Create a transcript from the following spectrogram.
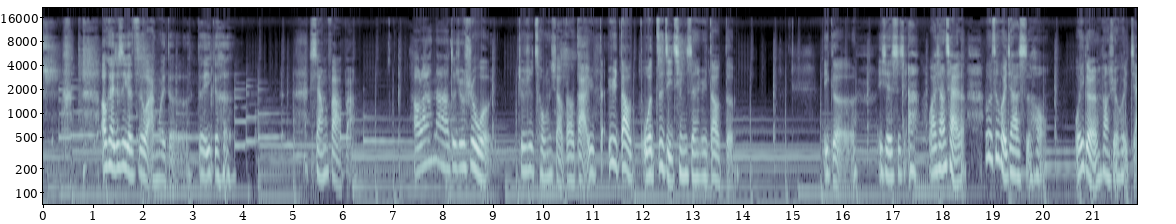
OK，就是一个自我安慰的的一个想法吧。好啦，那这就是我，就是从小到大遇到遇到我自己亲身遇到的一个一些事情啊。我还想起来了，我有一次回家的时候，我一个人放学回家，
